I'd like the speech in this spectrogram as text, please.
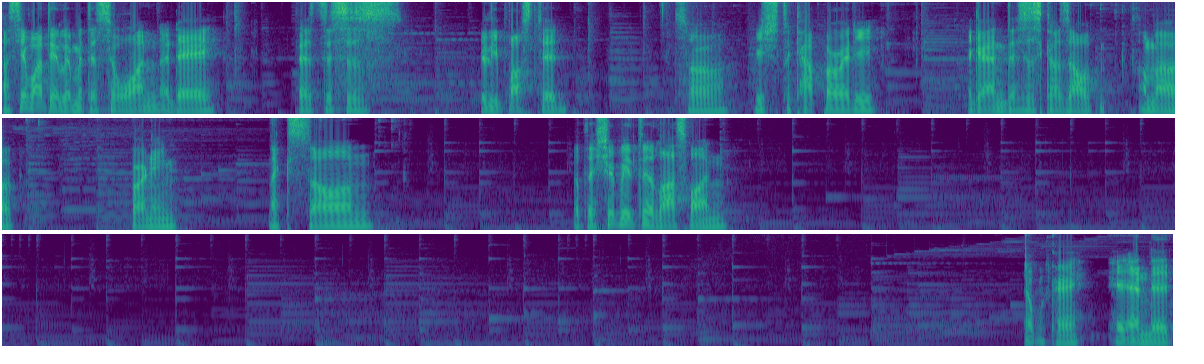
I see why they limit this to one a day. Because this is really busted. So, reached the cap already. Again, this is because I'm a burning. Next zone. But this should be the last one. Oh, okay. It ended.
